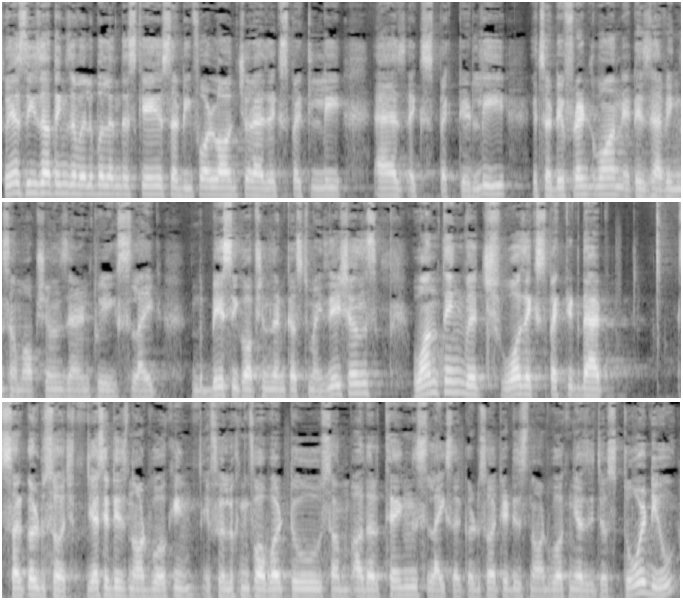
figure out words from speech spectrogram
So yes, these are things available in this case. The default launcher as expectedly as expectedly, it's a different one. It is having some options and tweaks like the basic options and customizations. One thing which was expected that circle to search. Yes it is not working. If you're looking forward to some other things like circle to search it is not working as i just told you.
